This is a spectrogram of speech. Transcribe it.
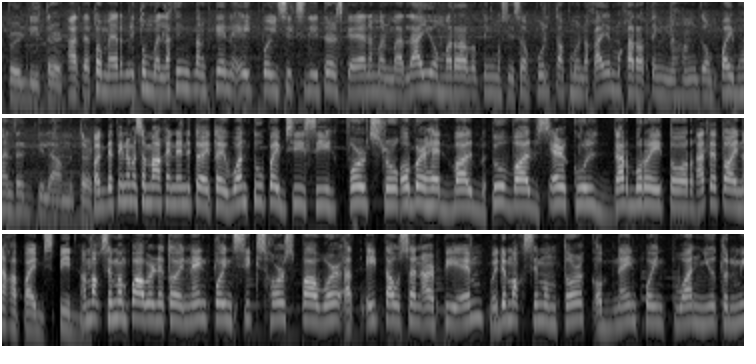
per liter. At ito meron itong malaking tangke na 8.6 liters kaya naman malayo ang mararating mo sa isang full tank mo na kaya makarating na hanggang 500 km. Pagdating naman sa makina nito, ito ay 125cc 4-stroke overhead valve, 2 valves, air-cooled, carburetor at ito ay naka 5 speed. Ang maximum power nito ay 9.6 horsepower at 8,000 RPM with a maximum torque of 9.1 Nm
